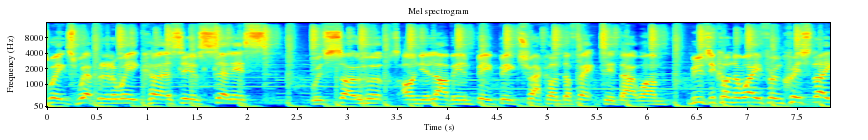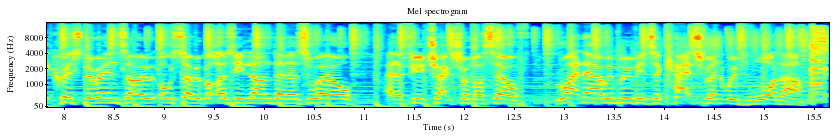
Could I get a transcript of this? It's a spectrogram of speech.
This week's Weapon of the Week, courtesy of Celis, with So Hooked on Your Loving. Big, big track on Defected, that one. Music on the way from Chris Lake, Chris Lorenzo. Also, we've got Ozzy London as well, and a few tracks from myself. Right now, we move into Catchment with Wanna.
